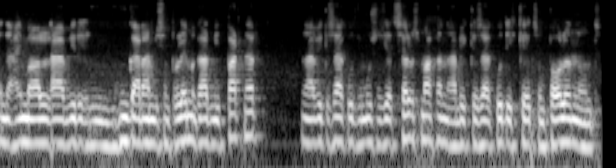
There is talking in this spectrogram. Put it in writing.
und einmal haben wir in Ungarn ein bisschen Probleme gehabt mit Partner. Dann habe ich gesagt, gut, wir müssen es jetzt selbst machen. Dann habe ich gesagt, gut, ich gehe zum Polen und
